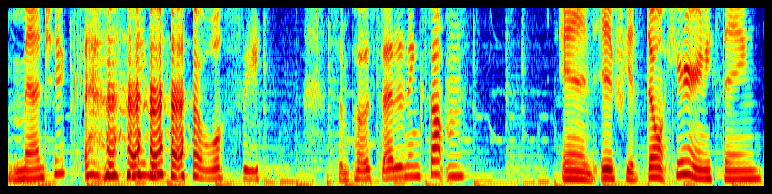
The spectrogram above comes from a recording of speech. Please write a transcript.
magic. we'll see. Some post editing something. And if you don't hear anything,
